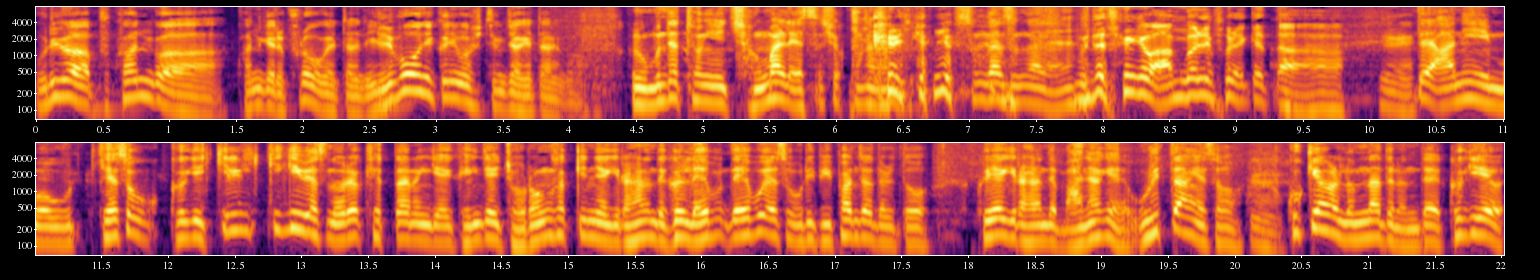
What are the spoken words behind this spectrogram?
우리가 북한과 관계를 풀어보겠다는데 일본이 끊임없이 등장했다는 거. 그리고 문 대통령이 정말 애쓰셨구나. 그러니까요. 순간순간에. 문 대통령 암 걸릴 뻔했겠다. 예. 근데 아니 뭐 계속 거기 끼, 끼기 위해서 노력했다는 게 굉장히 조롱 섞인 얘기를 하는데 그걸 내부 내부에서 우리 비판자들도 그 얘기를 하는데 만약에 우리 땅에서 예. 국경을 넘나드는데 거기에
